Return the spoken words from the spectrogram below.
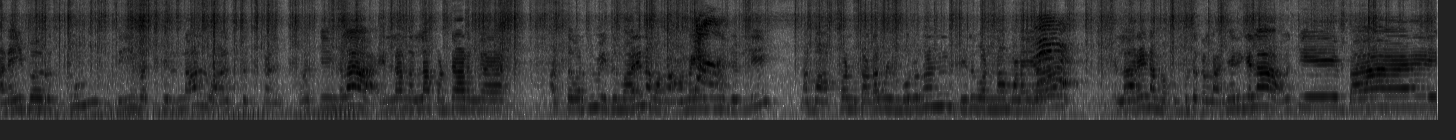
அனைவருக்கும் தீப திருநாள் வாழ்த்துக்கள். ஓகேங்களா? எல்லாம் நல்லா கொண்டாடுங்க. அடுத்த வருஷமும் இது மாதிரி நமக்கு அமையணும்னு சொல்லி நம்ம அப்பன் கடவுள் முருகன் திருவண்ணாமலையார் எல்லாரையும் நம்ம கும்பிட்டுக்கலாம். சரிங்களா? Okay bye.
